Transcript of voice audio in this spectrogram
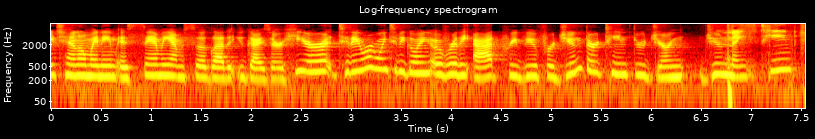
my channel. My name is Sami. I'm so glad that you guys are here. Today we're going to be going over the ad preview for June 13th through June, June 19th.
